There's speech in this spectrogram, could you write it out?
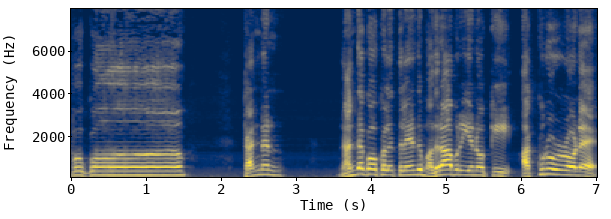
புகும் கண்ணன் நந்தகோகுலத்திலேருந்து மதுராபுரியை நோக்கி அக்ரூரோட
